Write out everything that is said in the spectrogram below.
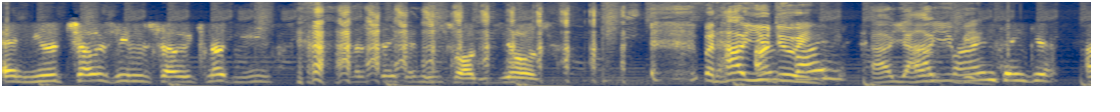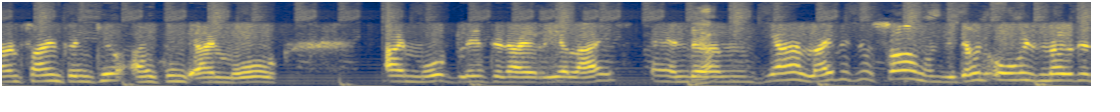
and you chose him, so it's not me. mistake and his fault. It's yours. But how are you I'm doing? fine. How, how I'm you fine, thank you. I'm fine, thank you. I think I'm more, I'm more blessed than I realize. And Yeah. um, yeah, life is a song. You don't always know the,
